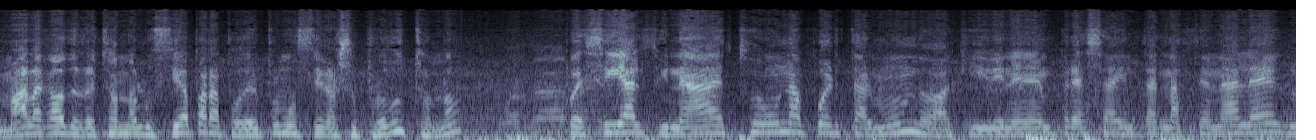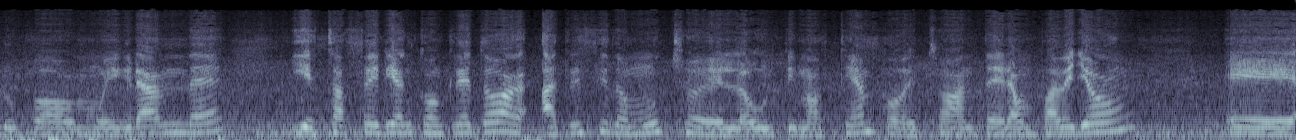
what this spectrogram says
Málaga o del resto de Andalucía para poder promocionar sus productos, ¿no? Pues sí, al final esto es una puerta al mundo. Aquí vienen empresas internacionales, grupos muy grandes, y esta feria en concreto ha, crecido mucho en los últimos tiempos. Esto antes era un pabellón, eh,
